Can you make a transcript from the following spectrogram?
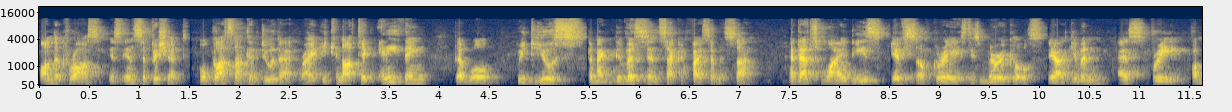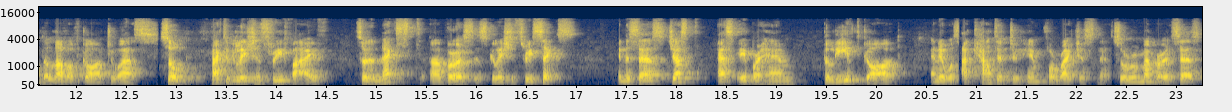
on the cross is insufficient. Well, God's not going to do that, right? He cannot take anything that will reduce the magnificent sacrifice of his son. And that's why these gifts of grace, these miracles, they are given as free from the love of God to us. So back to Galatians 3.5. So the next uh, verse is Galatians 3.6. And it says, just as Abraham believed God, and it was accounted to him for righteousness. So remember, it says,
